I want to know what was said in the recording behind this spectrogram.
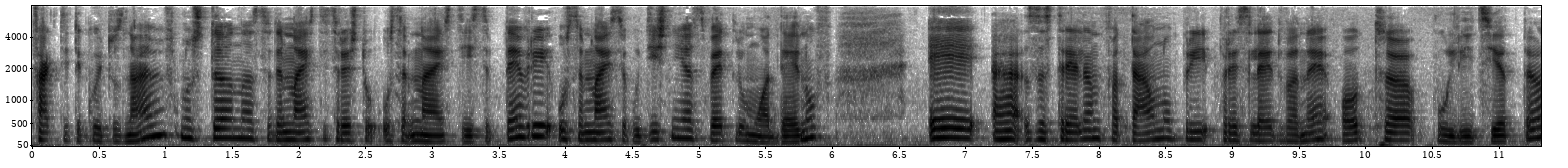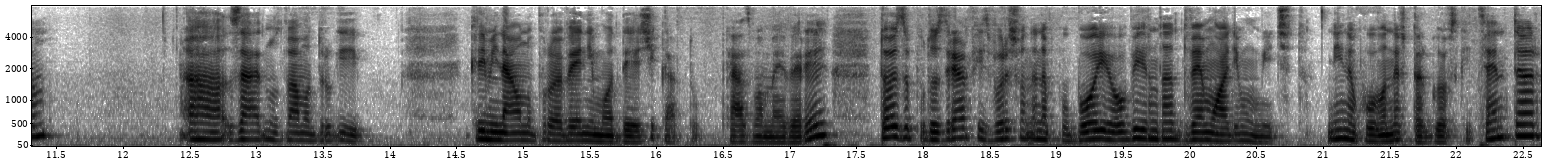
фактите, които знаем. В нощта на 17 срещу 18 септември 18-годишния Светлю Младенов е а, застрелян фатално при преследване от а, полицията, а, заедно с двама други криминално проявени младежи, както казва МВР. Той е заподозрян в извършване на побой и обир на две млади момичета и нахуване в търговски център.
